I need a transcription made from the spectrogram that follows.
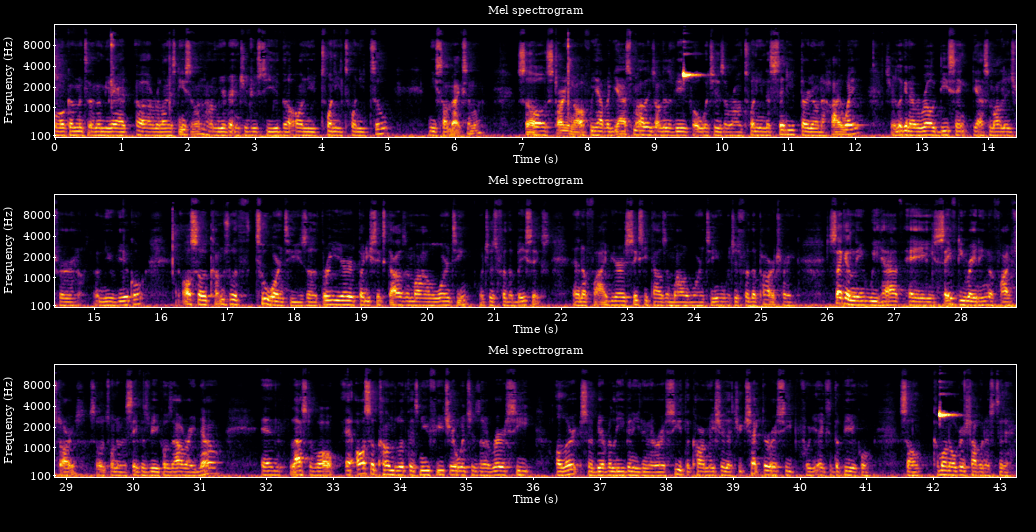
Welcome to I'm here at uh, Reliance Nissan. I'm here to introduce to you the all-new 2022 Nissan Maxima. So starting off, we have a gas mileage on this vehicle, which is around 20 in the city, 30 on the highway. So you're looking at a real decent gas mileage for a new vehicle. It also comes with two warranties, a three-year, 36,000 mile warranty, which is for the basics, and a five-year, 60,000 mile warranty, which is for the powertrain. Secondly, we have a safety rating of five stars. So it's one of the safest vehicles out right now. And last of all, it also comes with this new feature, which is a rear seat alert. So if you ever leave anything in the rear seat, the car make sure that you check the rear seat before you exit the vehicle. So come on over and shop with us today.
